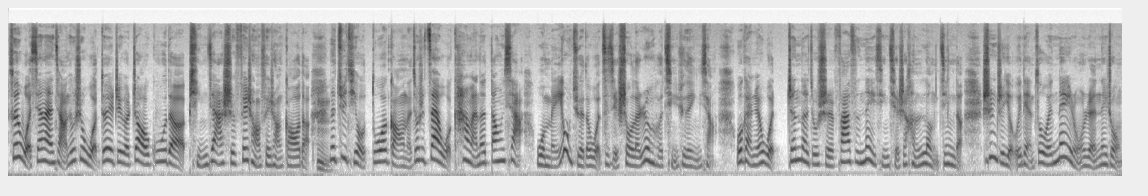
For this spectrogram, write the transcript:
所以我先来讲，就是我对这个赵姑的评价是非常非常高的。嗯那具体有多高呢？就是在我看完的当下，我没有觉得我自己受了任何情绪的影响，我感觉我真的就是发自内心且是很冷静的，甚至有一点作为内容人那种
